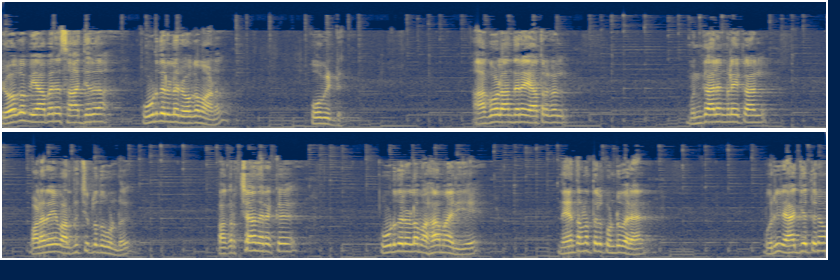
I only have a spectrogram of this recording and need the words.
രോഗവ്യാപന സാധ്യത കൂടുതലുള്ള രോഗമാണ് കോവിഡ്. ആഗോളാന്തര യാത്രകൾ മുൻകാലങ്ങളേക്കാൾ വളരെ വർദ്ധിച്ചിട്ടുള്ളതുകൊണ്ട് പകർച്ചാനിരക്ക് കൂടുതലുള്ള മഹാമാരിയെ നിയന്ത്രണത്തിൽ കൊണ്ടുവരാൻ ഒരു രാജ്യത്തിനോ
